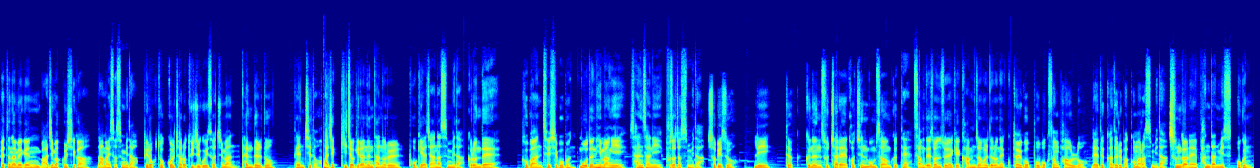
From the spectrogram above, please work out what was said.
베트남에겐 마지막 글씨가 남아 있었습니다. 비록 두 골차로 뒤지고 있었지만 팬들도 벤치도 아직 기적이라는 단어를 포기하지 않았습니다. 그런데 후반 75분 모든 희망이 산산이 부서졌습니다. 수비수 리 특. 그는 수차례 거친 몸싸움 끝에 상대 선수에게 감정을 드러냈고 결국 보복성 파울로 레드카드를 받고 말았습니다. 순간의 판단 미스 혹은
